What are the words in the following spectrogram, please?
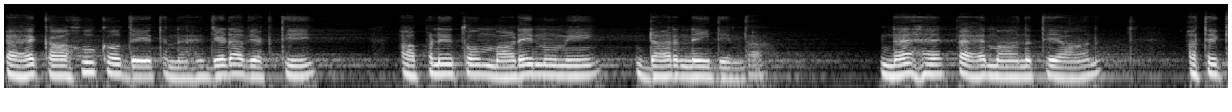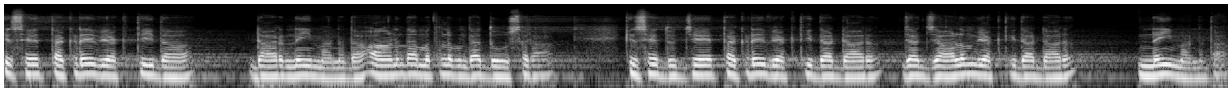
ਭੈ ਕਾਹੂ ਕੋ ਦੇਤ ਨਹਿ, ਜਿਹੜਾ ਵਿਅਕਤੀ ਆਪਣੇ ਤੋਂ ਮਾੜੇ ਨੂੰ ਵੀ ਡਰ ਨਹੀਂ ਦਿੰਦਾ। ਨਹਿ ਹੈ ਭੈ ਮਾਨ ਧਿਆਨ ਅਤੇ ਕਿਸੇ ਤਕੜੇ ਵਿਅਕਤੀ ਦਾ ਡਰ ਨਹੀਂ ਮੰਨਦਾ। ਆਣ ਦਾ ਮਤਲਬ ਹੁੰਦਾ ਦੂਸਰਾ, ਕਿਸੇ ਦੂਜੇ ਤਕੜੇ ਵਿਅਕਤੀ ਦਾ ਡਰ ਜਾਂ ਜ਼ਾਲਮ ਵਿਅਕਤੀ ਦਾ ਡਰ ਨਹੀਂ ਮੰਨਦਾ।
